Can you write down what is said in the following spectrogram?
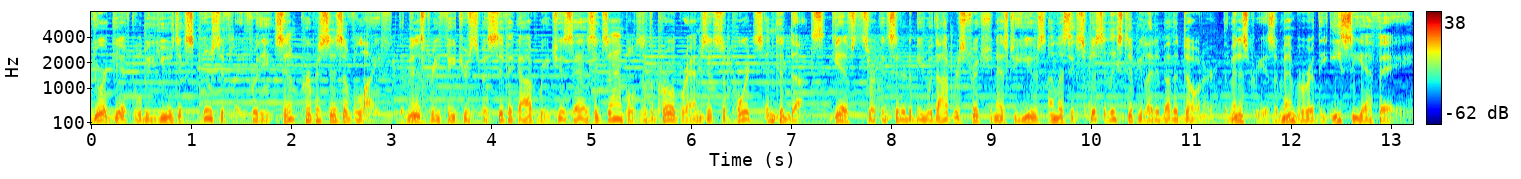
Your gift will be used exclusively for the exempt purposes of life. The ministry features specific outreaches as examples of the programs it supports and conducts. Gifts are considered to be without restriction as to use unless explicitly stipulated by the donor. The ministry is a member of the ECFA.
